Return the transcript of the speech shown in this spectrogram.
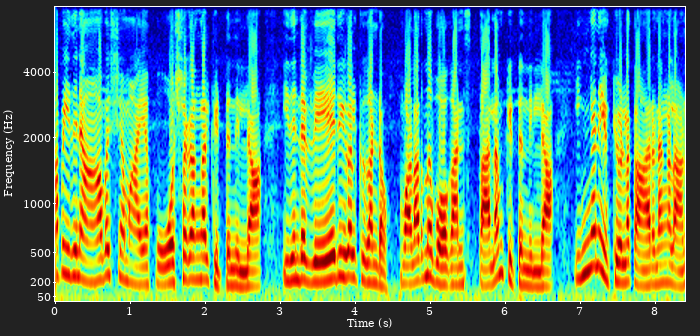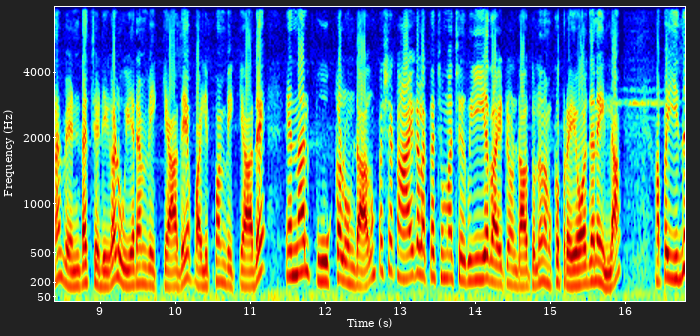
അപ്പോൾ ഇതിനാവശ്യമായ പോഷകങ്ങൾ കിട്ടുന്നില്ല. ഇതിന്റെ വേരുകൾക്ക് കണ്ടോ? വളർന്നു പോകാൻ സ്ഥലം കിട്ടുന്നില്ല. ഇങ്ങനെയൊക്കെയുള്ള കാരണങ്ങളാണ് വെണ്ടച്ചെടികൾ ഉയരം വെക്കാതെ വലിപ്പം വെക്കാതെ എന്നാൽ പൂക്കൾ ഉണ്ടാകും. പക്ഷേ കായകളൊക്കെ ചുമ്മാ ചെറിയതായിട്ട് ഉണ്ടാകത്തുള്ളൂ നമുക്ക് പ്രയോജനമില്ല. അപ്പോൾ ഇത്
